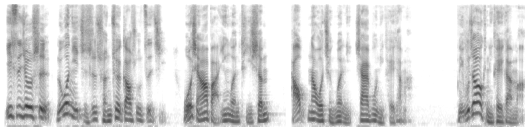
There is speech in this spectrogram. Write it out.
意思就是，如果你只是纯粹告诉自己，我想要把英文提升，好，那我请问你，下一步你可以干嘛？你不知道你可以干嘛，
